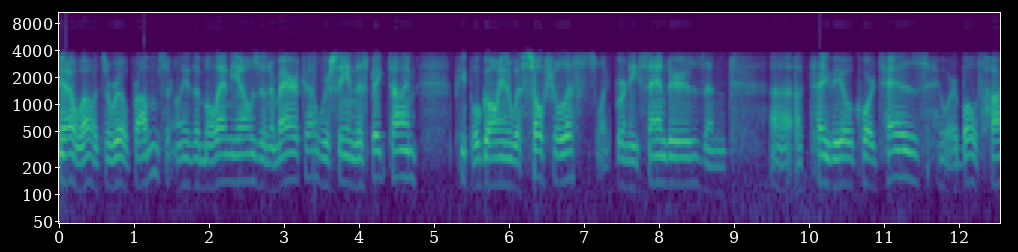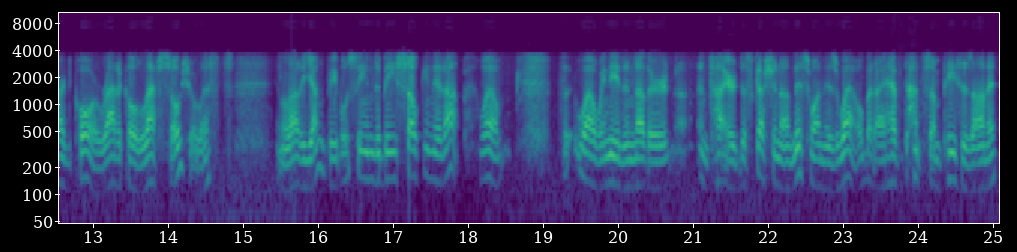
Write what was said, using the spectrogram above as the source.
Yeah, well, it's a real problem. Certainly, the millennials in America, we're seeing this big time. People going with socialists like Bernie Sanders and uh, Ocasio-Cortez, who are both hardcore radical left socialists, and a lot of young people seem to be soaking it up. Well, well, we need another uh, entire discussion on this one as well, but I have done some pieces on it.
